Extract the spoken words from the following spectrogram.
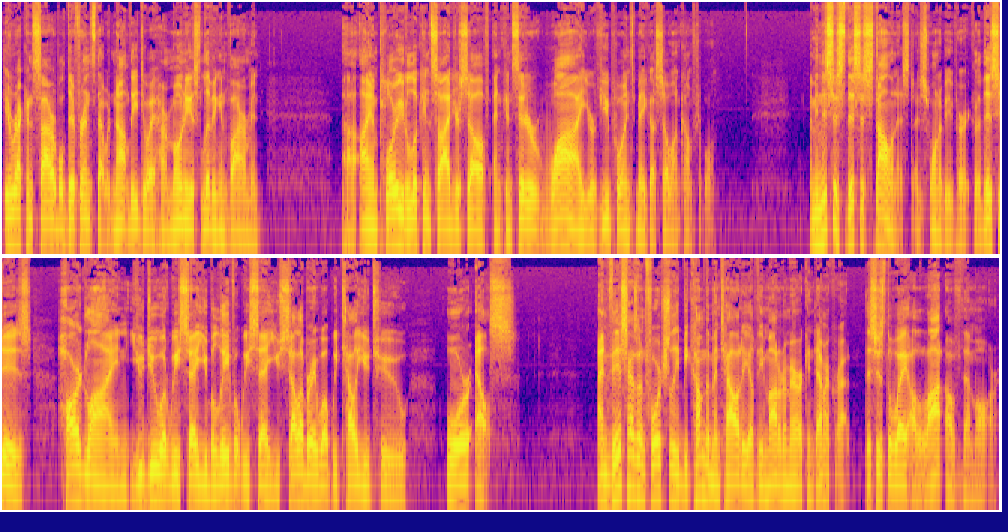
irreconcilable difference that would not lead to a harmonious living environment uh, I implore you to look inside yourself and consider why your viewpoints make us so uncomfortable. I mean, this is this is Stalinist. I just want to be very clear. This is hardline. You do what we say. You believe what we say. You celebrate what we tell you to, or else. And this has unfortunately become the mentality of the modern American Democrat. This is the way a lot of them are.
